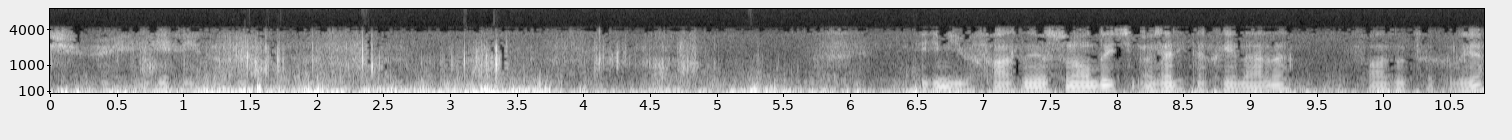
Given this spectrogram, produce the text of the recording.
Şöyle ileriye doğru. Dediğim gibi fazla yosun olduğu için özellikle kıyılarda fazla takılıyor.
